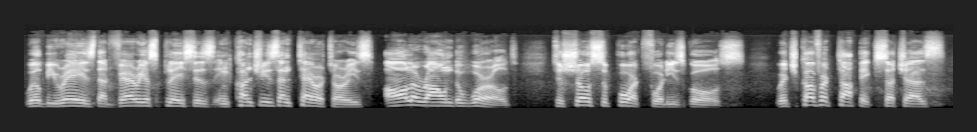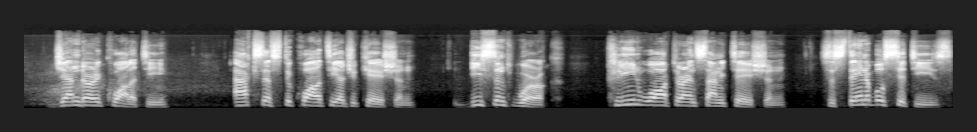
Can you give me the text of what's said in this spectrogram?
will be raised at various places in countries and territories all around the world to show support for these goals, which cover topics such as gender equality, access to quality education, decent work, clean water and sanitation, sustainable cities,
